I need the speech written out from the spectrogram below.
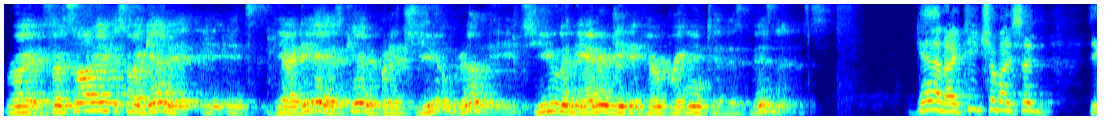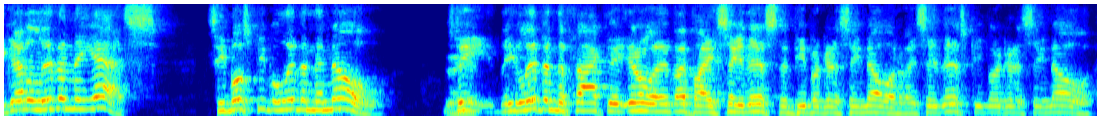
Right. So it's not even. So again, it, it, it's the idea is good, but it's you really. It's you and the energy that you're bringing to this business. Yeah, and I teach them. I said, "You got to live in the yes." See, most people live in the no. Right. See, they live in the fact that you know, if, if I say this, then people are going to say no, and if I say this, people are going to say no.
